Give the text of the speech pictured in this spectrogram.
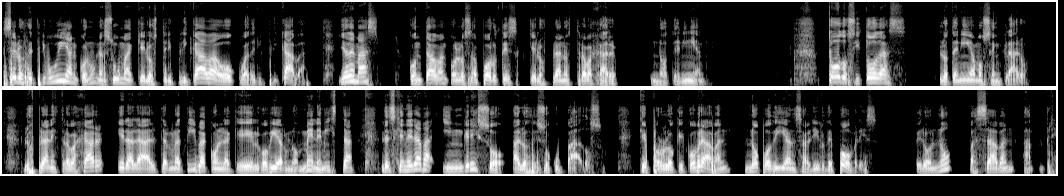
se los retribuían con una suma que los triplicaba o cuadriplicaba, y además contaban con los aportes que los planos trabajar no tenían. Todos y todas lo teníamos en claro. Los planes trabajar era la alternativa con la que el gobierno menemista les generaba ingreso a los desocupados, que por lo que cobraban no podían salir de pobres, pero no pasaban hambre.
